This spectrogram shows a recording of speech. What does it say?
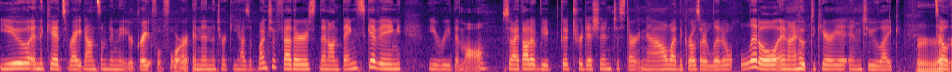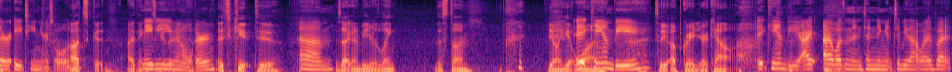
you and the kids write down something that you're grateful for. And then the turkey has a bunch of feathers. Then on Thanksgiving, you read them all. So I thought it would be a good tradition to start now while the girls are little, little, and I hope to carry it into like Forever. till they're 18 years old, Oh, that's good. I think maybe even idea. older. It's cute too. Um, Is that going to be your link this time. you only get It one. It can be. So you upgrade your account. It can be. I I wasn't intending it to be that way, but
